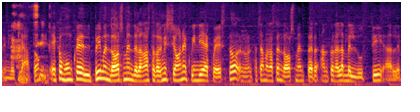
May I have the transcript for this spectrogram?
invecchiato, ah, sì. e comunque il primo endorsement della nostra trasmissione, quindi è questo, facciamo il nostro endorsement per Antonella Bellutti alle,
